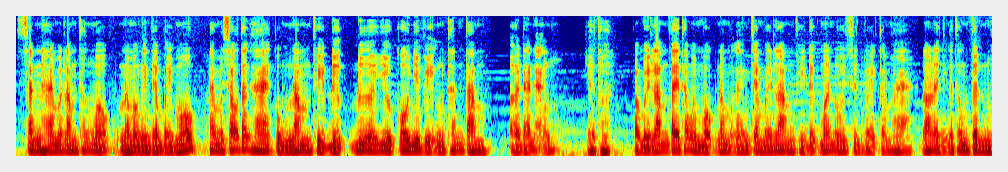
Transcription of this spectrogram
Sinh 25 tháng 1 năm 1971 26 tháng 2 cùng năm thì được đưa vô cô Nhi viện Thanh Tâm ở Đà Nẵng. Vậy thôi. Và 15 tây tháng 11 năm 1975 thì được mới nuôi sinh về Cẩm Hà. Đó là những cái thông tin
